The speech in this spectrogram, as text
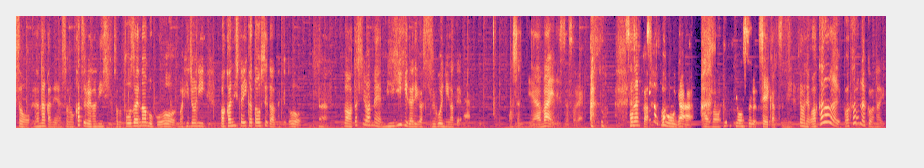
そうなんかねその勝部の西その東西南北を、まあ、非常にバカにした言い方をしてたんだけど、まあ、私はね右左がすごい苦手おっしゃってやばいですよそれ。なんか方があの影響する生活に。でもね分からない分からなくはないよ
